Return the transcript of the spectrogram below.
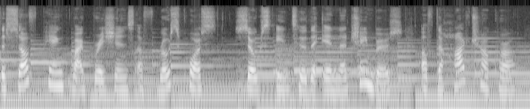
The soft pink vibrations of rose quartz soaks into the inner chambers of the heart chakra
